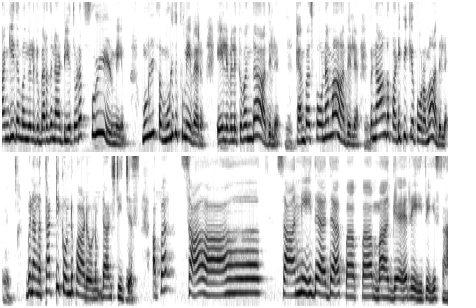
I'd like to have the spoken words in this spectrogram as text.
சங்கீதம் எங்களுக்கு பரதநாட்டியத்தோட ஃபுல்லுமே முழு முழுதுக்குமே வரும். ஏ லெவலுக்கு வந்தா அதுல. கேம்பஸ் போனோமா அதுல. இப்ப நாங்க படிப்பிக்க போறோமா அதுல. இப்ப நாங்க தட்டி கொண்டு பாடணும் டான்ஸ் டீச்சர்ஸ் அப்ப சா சா நி த த ப ப ம க ரே ரே சா.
